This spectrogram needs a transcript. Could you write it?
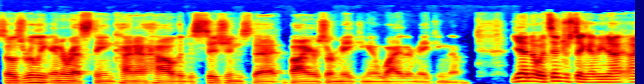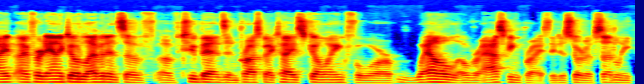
So it's really interesting, kind of how the decisions that buyers are making and why they're making them. Yeah, no, it's interesting. I mean, I, have heard anecdotal evidence of of two beds in Prospect Heights going for well over asking price. They just sort of suddenly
